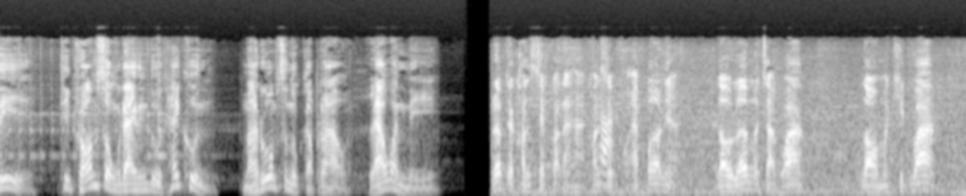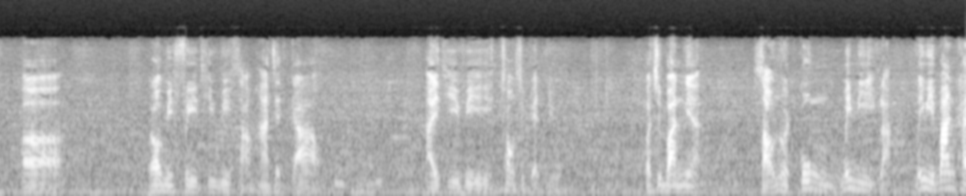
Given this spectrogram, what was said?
ตี้ที่พร้อมส่งแรงดึงดูดให้คุณมาร่วมสนุกกับเราแล้ววันนี้ เริ่มจากคอนเซปต์ก่อนนะฮะ คอนเซปต์ของ Apple เนี่ย เราเริ่มมาจากว่าเรามาคิดว่าเอ่อเรามีฟรีทีวี3579 ITV ช่อง 11 อยู่ ปัจจุบันเนี่ยเสาหนวดกุ้งไม่มีอีกละไม่มีบ้านใคร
